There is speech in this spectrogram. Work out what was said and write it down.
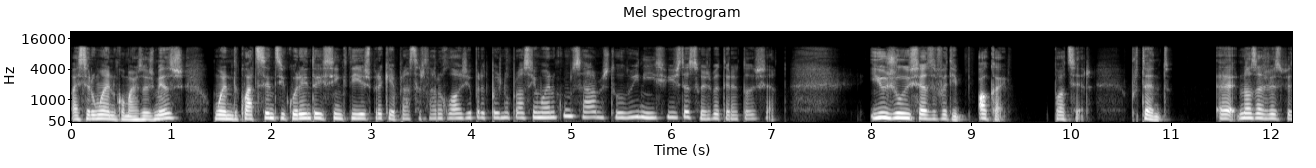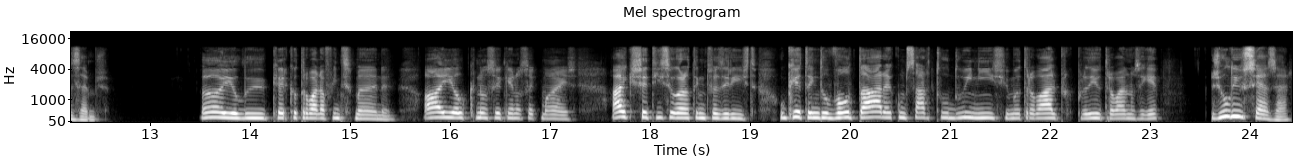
Vai ser um ano com mais dois meses, um ano de 445 dias para quê? Para acertar o relógio para depois no próximo ano começarmos tudo o início e as estações baterem todas certo. E o Júlio César foi tipo: Ok, pode ser. Portanto, uh, nós às vezes pensamos: Ai, ele quer que eu trabalhe ao fim de semana. Ai, ele que não sei quem, não sei o que mais. Ai, que chatice, agora tenho de fazer isto. O que Tenho de voltar a começar tudo do início, o meu trabalho, porque perdi o trabalho, não sei o quê. Júlio César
